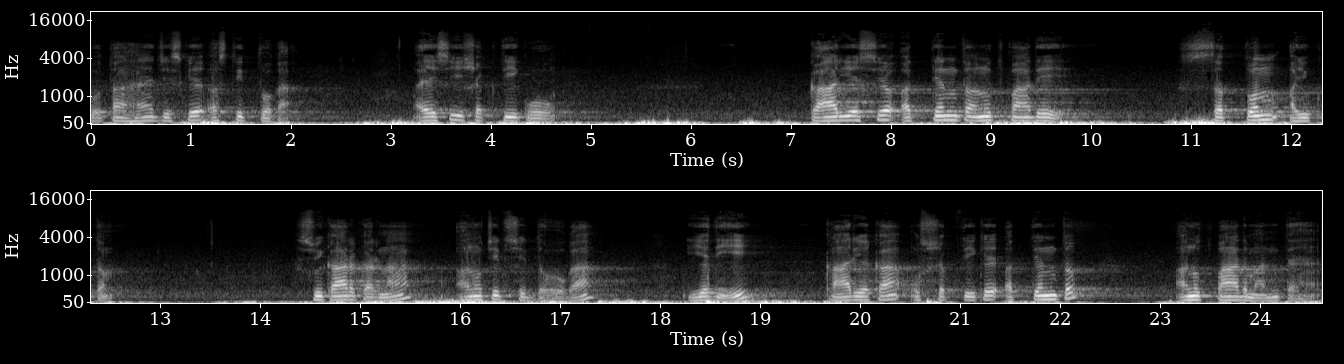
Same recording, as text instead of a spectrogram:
होता है जिसके अस्तित्व का। ऐसी शक्ति को कार्यस्य अत्यंत अनुत्पादे सत्वम अयुक्तम। स्वीकार करना अनुचित सिद्ध होगा यदि कार्य का उस शक्ति के अत्यंत अनुत्पाद मानते हैं।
